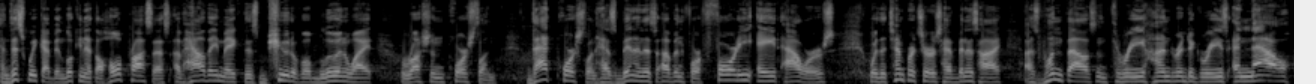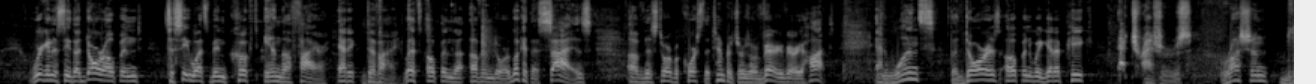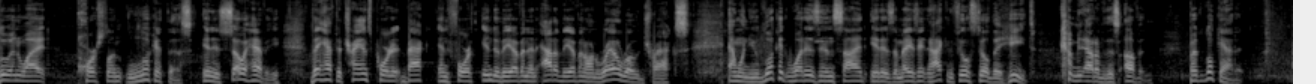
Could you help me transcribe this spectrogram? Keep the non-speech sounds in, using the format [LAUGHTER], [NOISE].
And this week I've been looking at the whole process of how they make this beautiful blue and white Russian porcelain. That porcelain has been in this oven for 48 hours, where the temperatures have been as high as 1,300 degrees, and now we're going to see the door opened to see what's been cooked in the fire. Eric Devay. Let's open the oven door. Look at the size of this door. Of course, the temperatures are very, very hot. And once the door is opened, we get a peek at treasures. Russian blue and white porcelain. Look at this. It is so heavy. They have to transport it back and forth into the oven and out of the oven on railroad tracks. And when you look at what is inside, it is amazing. And I can feel still the heat coming out of this oven. But look at it.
